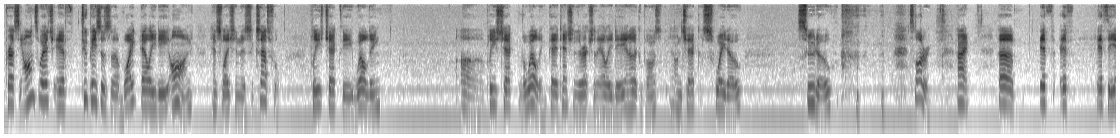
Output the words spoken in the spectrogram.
Press the on switch if two pieces of white LED on installation is successful. Please check the welding. Uh, please check the welding. Pay attention to the direction of the LED and other components. Uncheck pseudo pseudo soldering. All right. Uh, if if if the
